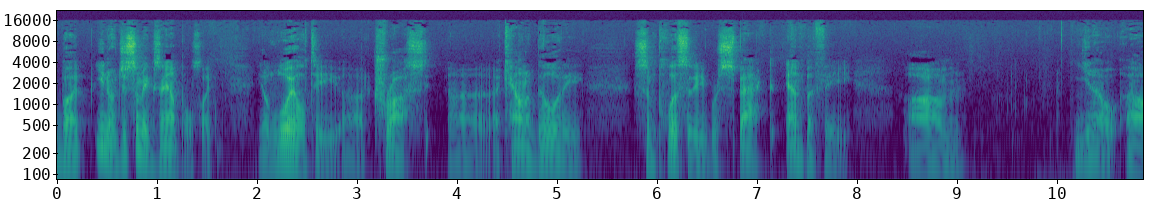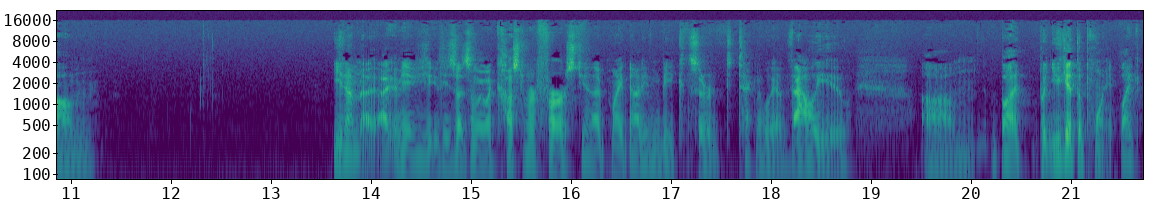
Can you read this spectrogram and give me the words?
But you know, just some examples like you know, loyalty, uh, trust, uh, accountability, simplicity, respect, empathy. Um, you know, um, you know, I, mean, if you said something like customer first, you know, that might not even be considered technically a value. Um, but but you get the point. Like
